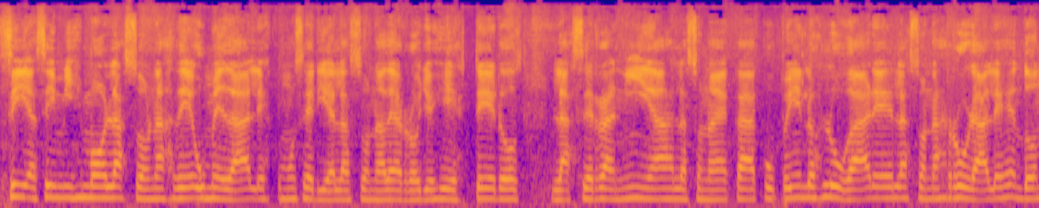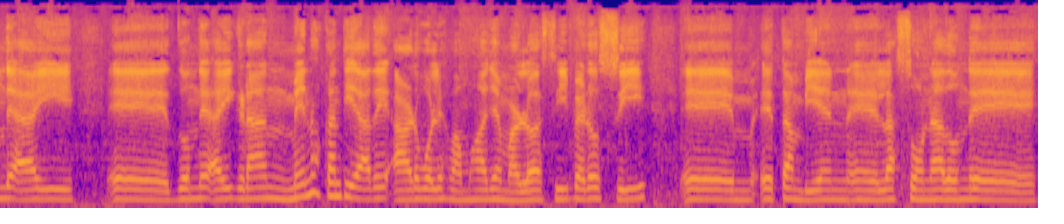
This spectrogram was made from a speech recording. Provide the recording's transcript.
Sí, asimismo las zonas de humedales, como sería la zona de arroyos y esteros, las serranías, la zona de Cacupé y los lugares, las zonas rurales en donde hay, eh, donde hay gran, menos cantidad de árboles, vamos a llamarlo así, pero sí eh, eh, también la zona donde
